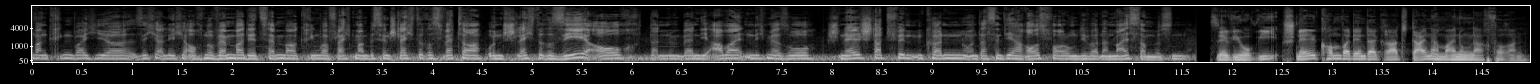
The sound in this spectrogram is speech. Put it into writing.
Wann kriegen wir hier sicherlich auch November, Dezember, kriegen wir vielleicht mal ein bisschen schlechteres Wetter und schlechtere See auch. Dann werden die Arbeiten nicht mehr so schnell stattfinden können und das sind die Herausforderungen, die wir dann meistern müssen. Silvio, wie schnell kommen wir denn da gerade deiner Meinung nach voran?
